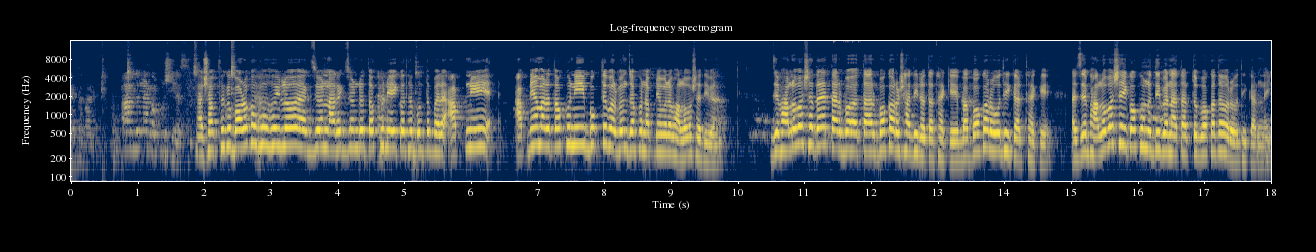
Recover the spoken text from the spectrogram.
দেখতে পারে আলহামদুলিল্লাহ আমরা খুশি আছি। আর সব থেকে বড় কথা হইল একজন আরেকজনের তখনই এই কথা বলতে পারে আপনি আপনি আমার তখনই বকতে পারবেন যখন আপনি আমার ভালোবাসা দিবেন। যে ভালোবাসা দেয় তার তার বকারও স্বাধীনতা থাকে বা বকারও অধিকার থাকে। আর যে ভালোবাসাই কখনো দিবে না তার তো বকা দেওয়ার অধিকার নেই।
